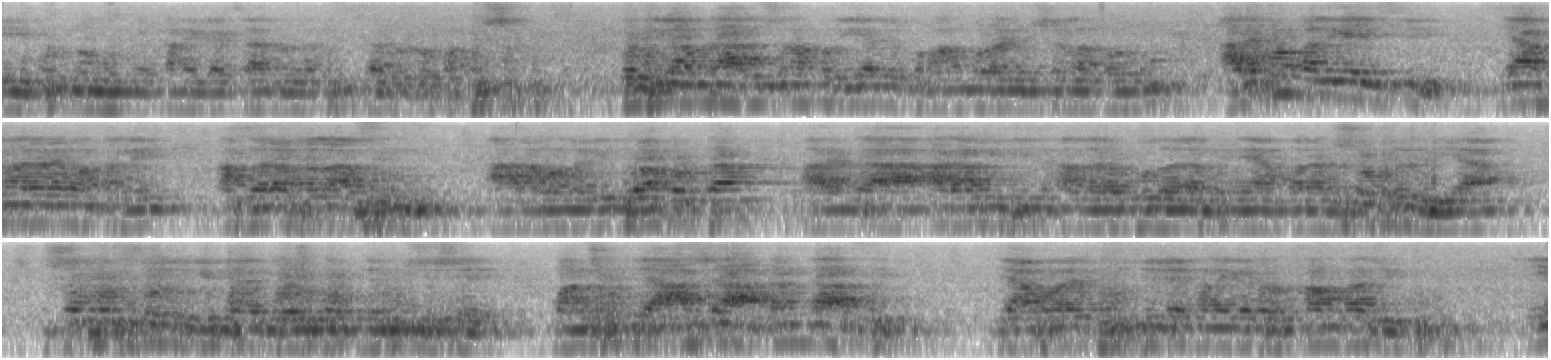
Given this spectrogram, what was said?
এই পূর্ণভূমি খানেগার চারুল হাদিস চারুল মাদ্রাসা আমরা আলোচনা যে প্রমাণ করার ইনশাল্লাহ আর এখন আইছি যে আপনারা মাথা নেই, আপনারা আসুন, আর আমার লাগে দোয়া করতাম। আর একটা আগামী দিন আল্লাহ রব্বুল আলমিনে আপনারা সকলে সকল সহযোগিতায় যে আশা, আকাঙ্ক্ষা আছে যে আমার বুঝলে এখানে গেল খামখা জীব এই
